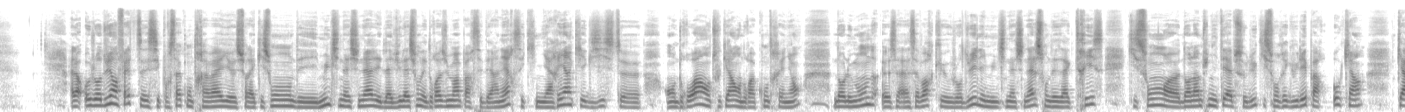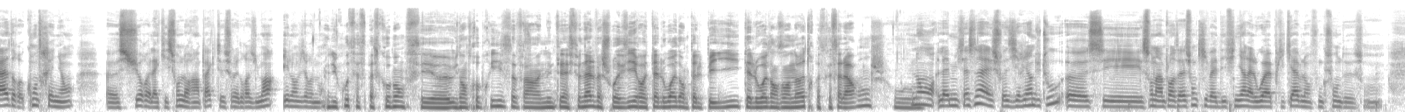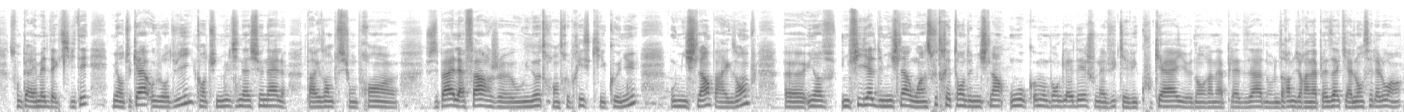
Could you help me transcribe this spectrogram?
Alors aujourd'hui, en fait, c'est pour ça qu'on travaille sur la question des multinationales et de la violation des droits humains par ces dernières. C'est qu'il n'y a rien qui existe euh, en droit, en tout cas en droit contraignant, dans le monde. Euh, À savoir qu'aujourd'hui, les multinationales sont des actrices qui sont euh, dans l'impunité absolue, qui sont régulées par aucun cadre contraignant euh, sur la question de leur impact sur les droits humains et l'environnement. Et du coup, ça se passe comment? C'est euh, une entreprise, enfin une multinationale va choisir telle loi dans tel pays, telle loi dans un autre parce que ça l'arrange ou... Non, la multinationale, elle choisit rien du tout. Euh, c'est son implantation qui va définir la loi applicable en fonction de son, son périmètre d'activité. Mais en tout cas, aujourd'hui, quand une multinationale, par exemple, si on prend, je sais pas, Lafarge ou une autre entreprise qui est connue, ou Michelin, par exemple, une, une filiale de Michelin ou un sous-traitant de Michelin, ou comme au Bangladesh, on a vu qu'il y avait Kukai dans Rana Plaza, dans le drame du Rana Plaza, qui a lancé la loi. hein.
